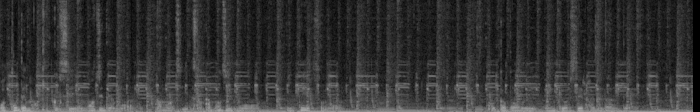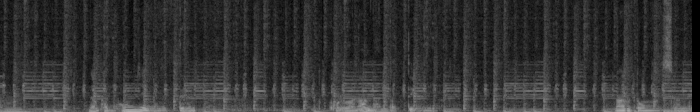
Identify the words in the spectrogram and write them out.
音でも聞くし文字でもあ文字そうか文字も見てその言葉を勉強してるはずなんでなんか日本人が言ってるこれは何なんだっていうふうになると思うんですよね。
